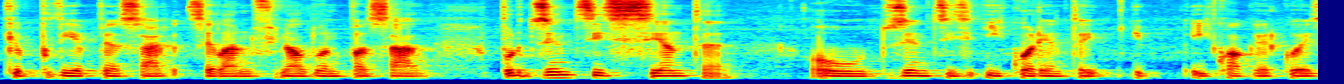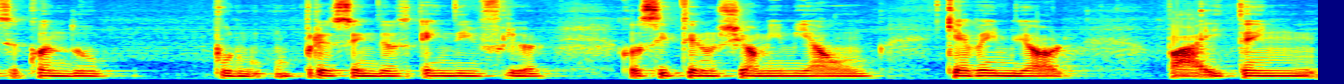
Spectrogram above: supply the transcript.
que, eu podia pensar, sei lá, no final do ano passado, por 260 ou 240 e, e qualquer coisa, quando por um preço ainda, ainda inferior consigo ter um Xiaomi Mi A1 que é bem melhor pá, e tem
